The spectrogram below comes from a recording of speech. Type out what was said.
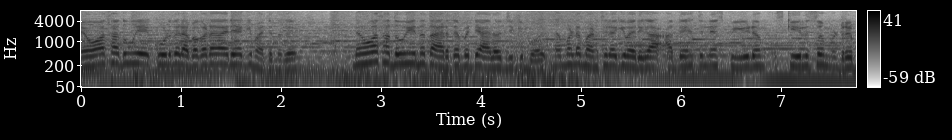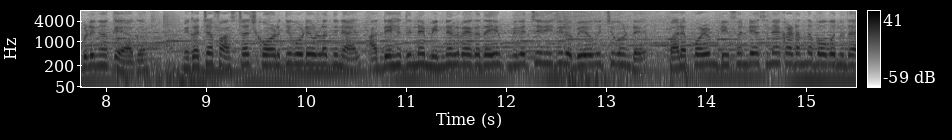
നോവ സദുവെ കൂടുതൽ അപകടകാരിയാക്കി മാറ്റുന്നത്. നോവ സദൂയി എന്ന താരത്തെ പറ്റി ആലോചിക്കുമ്പോൾ നമ്മുടെ മനസ്സിലേക്ക് വരിക അദ്ദേഹത്തിന്റെ സ്പീഡും സ്കിൽസും ഡ്രിബിളിംഗ് ഒക്കെ ആകും. മികച്ച ഫസ്റ്റ് ടച്ച് ക്വാളിറ്റി കൂടി ഉള്ളതിനാൽ അദ്ദേഹത്തിന്റെ മിന്നൽ വേഗതയും മികച്ച രീതിയിൽ ഉപയോഗിച്ചുകൊണ്ട് പലപ്പോഴും ഡിഫൻഡേഴ്സിനെ കടന്നു പോകുന്നത്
